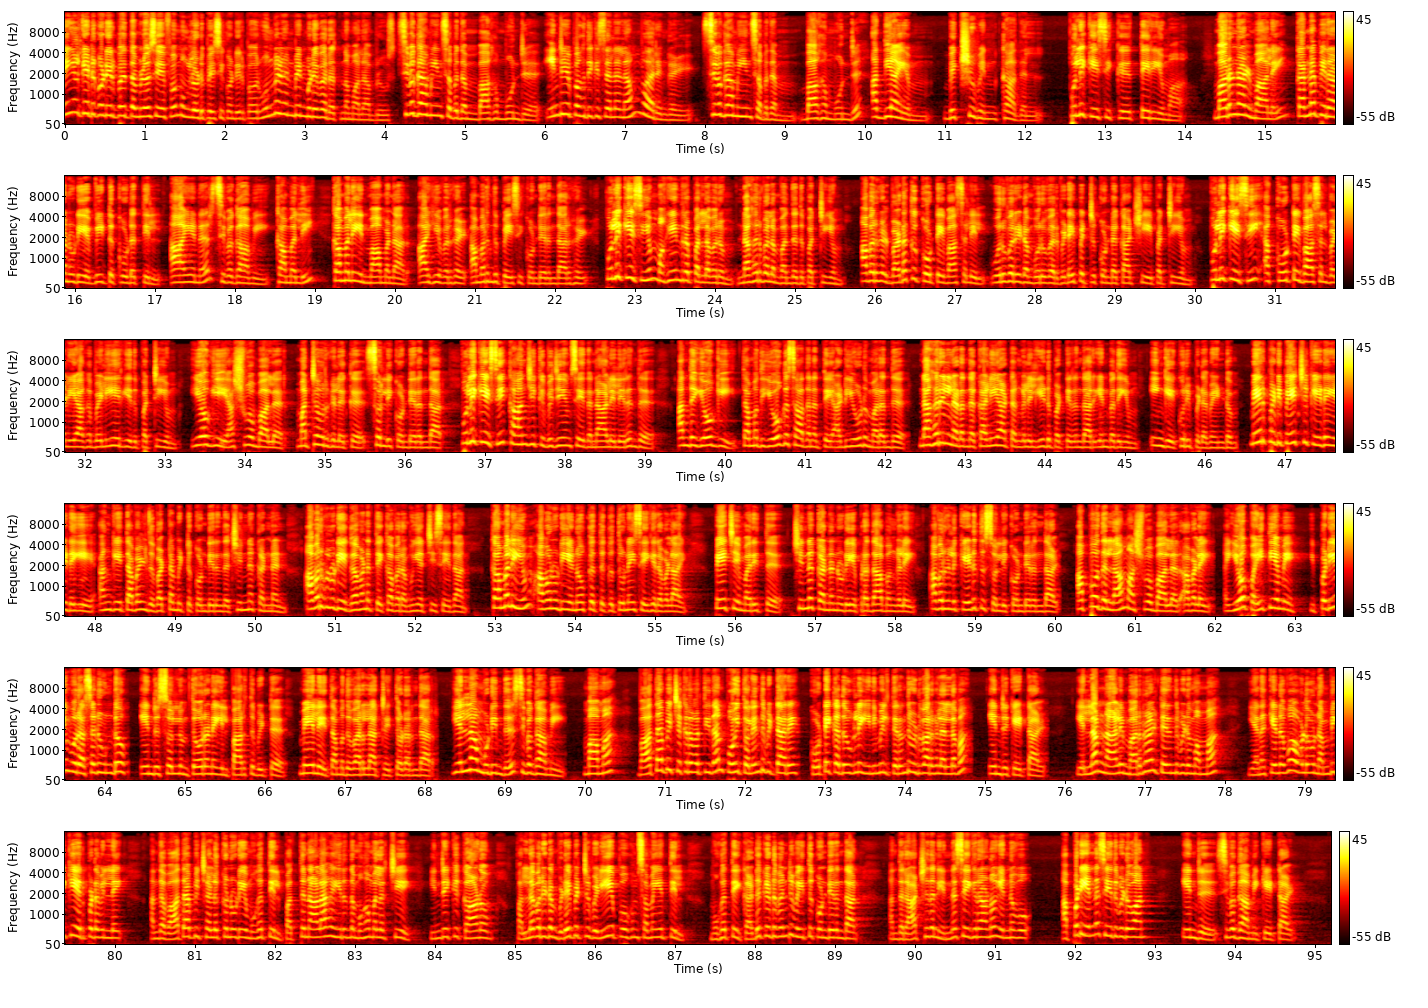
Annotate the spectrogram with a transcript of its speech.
நீங்கள் கேட்டுக்கொண்டிருப்பது தமிழசேஃபம் உங்களோடு பேசிக் கொண்டிருப்பவர் உங்கள் அன்பின் முனைவர் ரத்னமாலா புரூஸ். சிவகாமியின் சபதம் பாகம் மூன்று இன்றைய பகுதிக்கு செல்லலாம் வாருங்கள். சிவகாமியின் சபதம் பாகம் மூன்று அத்தியாயம் பிக்ஷுவின் காதல். புலிகேசிக்கு தெரியுமா? மறுநாள் மாலை கண்ணபிரானுடைய வீட்டுக்கூடத்தில் ஆயனர் சிவகாமி கமலி கமலியின் மாமனார் ஆகியவர்கள் அமர்ந்து பேசிக் கொண்டிருந்தார்கள். புலிகேசியும் மகேந்திர பல்லவரும் நகர்வலம் வந்தது பற்றியும் அவர்கள் வடக்கு கோட்டை வாசலில் ஒருவரிடம் ஒருவர் விடைபெற்றுக் கொண்ட காட்சியை பற்றியும் புலிகேசி அக்கோட்டை வாசல் வழியாக வெளியேறியது பற்றியும் யோகி அஸ்வபாலர் மற்றவர்களுக்கு சொல்லிக் கொண்டிருந்தார். புலிகேசி காஞ்சிக்கு விஜயம் செய்த நாளிலிருந்து அந்த யோகி தமது யோக சாதனத்தை அடியோடு மறந்து நகரில் நடந்த களியாட்டங்களில் ஈடுபட்டிருந்தார் என்பதையும் இங்கே குறிப்பிட வேண்டும். மேற்படி பேச்சுக்கு இடையிடையே அங்கே தவழ்ந்து வட்டமிட்டுக் கொண்டிருந்த சின்ன கண்ணன் அவர்களுடைய கவனத்தை கவர முயற்சி செய்தான். கமலியும் அவனுடைய நோக்கத்துக்கு துணை செய்கிறவளாய் பேச்சை மறித்து சின்ன கண்ணனுடைய பிரதாபங்களை அவர்களுக்கு எடுத்து சொல்லிக் கொண்டிருந்தாள். அப்போதெல்லாம் அஸ்வபாலர் அவளை ஐயோ பைத்தியமே இப்படியும் ஒரு அசடு உண்டோ? என்று சொல்லும் தோரணையில் பார்த்துவிட்டு மேலே தமது வரலாற்றை தொடர்ந்தார். எல்லாம் முடிந்து சிவகாமி. மாமா வாதாபி சக்கரவர்த்தி தான் போய் தொலைந்து விட்டாரே. கோட்டை கதவுகளை இனிமேல் திறந்து விடுவார்கள் அல்லவா? என்று கேட்டாள். எல்லாம் நாளை மறுநாள் தெரிந்து விடும் அம்மா. எனக்கெனவோ அவ்வளவு நம்பிக்கை ஏற்படவில்லை. அந்த வாதாபி சளுக்கனுடைய முகத்தில் பத்து நாளாக இருந்த முகமலர்ச்சியை இன்றைக்கு காணோம். பல்லவரிடம் விடைபெற்று வெளியே போகும் சமயத்தில் முகத்தை கடுகடுவென்று வைத்துக் கொண்டிருந்தான். அந்த ராட்சதன் என்ன செய்கிறானோ என்னவோ அப்படி என்ன செய்து விடுவான்? என்று சிவகாமி கேட்டாள்.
